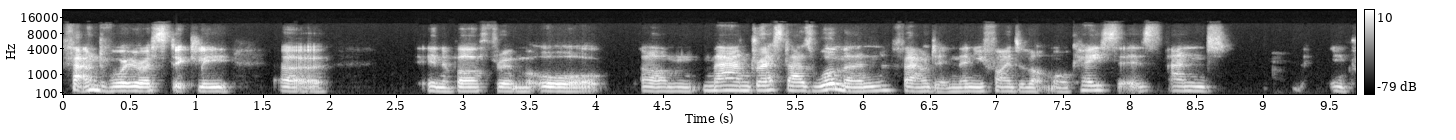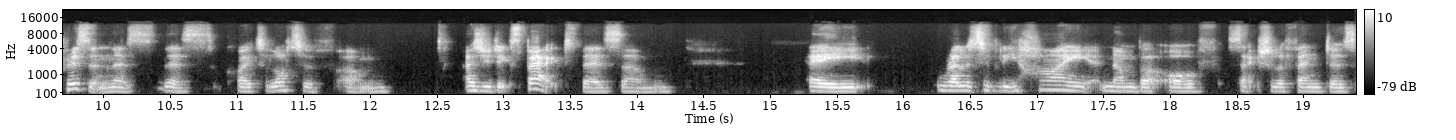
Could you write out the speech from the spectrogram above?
found voyeuristically uh, in a bathroom or um, man dressed as woman found in, then you find a lot more cases. And in prison, there's there's quite a lot of, um, as you'd expect, there's um, a relatively high number of sexual offenders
